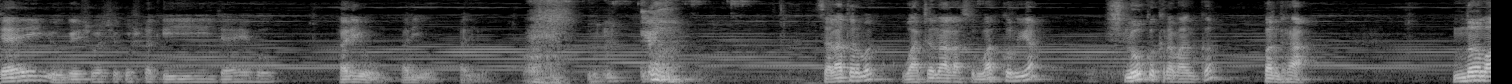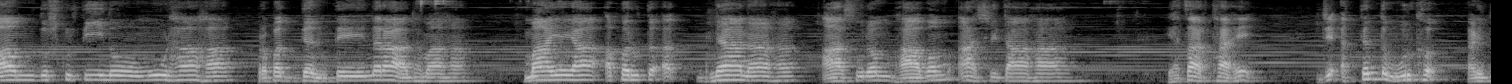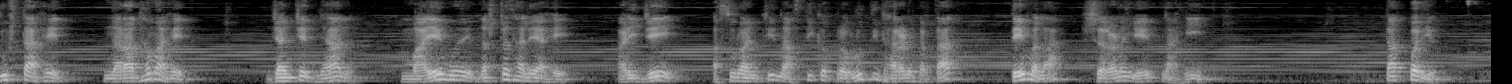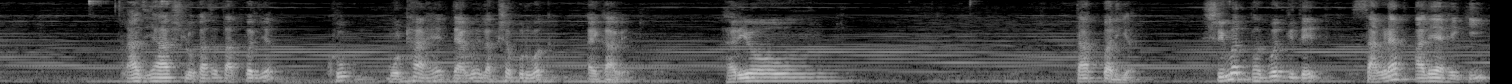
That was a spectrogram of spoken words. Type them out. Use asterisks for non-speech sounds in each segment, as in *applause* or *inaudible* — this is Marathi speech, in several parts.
जय योगेश्वर श्री कृष्ण की जय हो। हरिओम हरिओम हरिओम चला तर मग वाचनाला सुरुवात करूया. श्लोक क्रमांक पंधरा. न माम दुष्कृतीनो मूढाः प्रपद्यन्ते नराधमाः मायया अपरुत ज्ञानाः आसुरम भावम आश्रिताः। ह्याचा अर्थ आहे जे अत्यंत मूर्ख आणि दुष्ट आहेत नराधम आहेत ज्यांचे ज्ञान मायेमुळे नष्ट झाले आहे आणि जे असुरांची नास्तिक प्रवृत्ती धारण करतात ते मला शरण येत नाहीत. तात्पर्य. आज ह्या श्लोकाचं तात्पर्य खूप मोठं आहे त्यामुळे लक्षपूर्वक ऐकावे. हरिओम तात्पर्य. श्रीमद भगवद्गीतेत सांगण्यात आले आहे की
